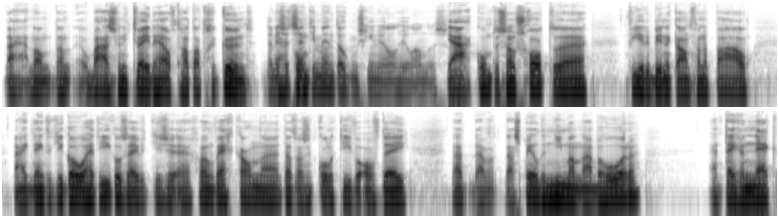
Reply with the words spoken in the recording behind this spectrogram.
Nou ja, dan, dan op basis van die tweede helft had dat gekund. Dan Ja, is het komt- sentiment ook misschien al heel anders. Ja, komt er zo'n schot eh, via de binnenkant van de paal. Nou, ik denk dat je Go Ahead Eagles eventjes gewoon weg kan. Dat was een collectieve off-day. Daar, daar, daar speelde niemand naar behoren. En tegen NEC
